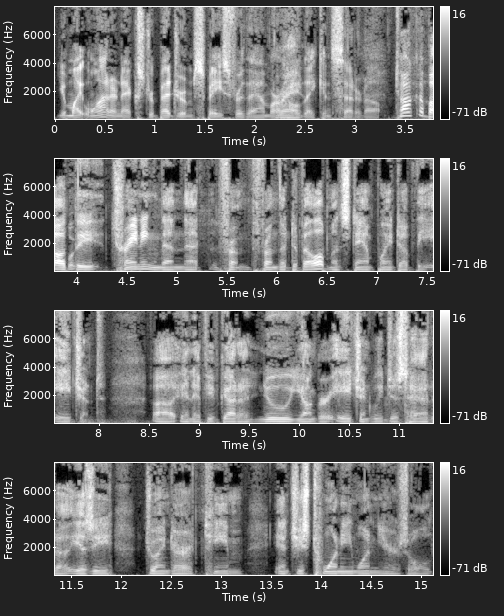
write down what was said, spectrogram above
you might want an extra bedroom space for them or how they can set it up. Talk about the training then that from from the development standpoint of the agent. Uh, and if you've got a new younger agent, we just had uh, Izzy joined our team, and she's 21 years old.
